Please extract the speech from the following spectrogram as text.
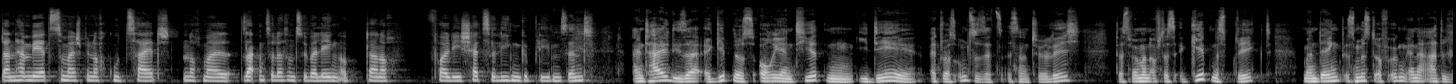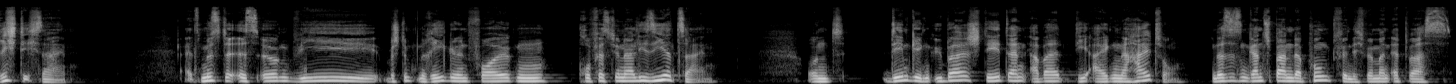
Dann haben wir jetzt zum Beispiel noch gut Zeit, nochmal sacken zu lassen und zu überlegen, ob da noch voll die Schätze liegen geblieben sind. Ein Teil dieser ergebnisorientierten Idee, etwas umzusetzen, ist natürlich, dass wenn man auf das Ergebnis blickt, man denkt, es müsste auf irgendeine Art richtig sein. Als müsste es irgendwie bestimmten Regeln folgen, professionalisiert sein. Und demgegenüber steht dann aber die eigene Haltung. Und das ist ein ganz spannender Punkt, finde ich, wenn man etwas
